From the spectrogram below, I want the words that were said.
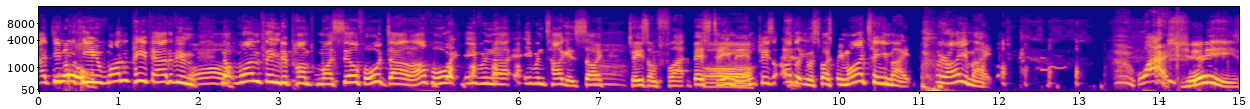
I didn't Whoa. hear one peep out of him. Oh. Not one thing to pump myself or Dale up, or even uh, even Tuggers. So, geez, I'm flat. Best team, man. Oh. Geez, I thought you were supposed to be my teammate. Where are you, mate? Whack. Jeez,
